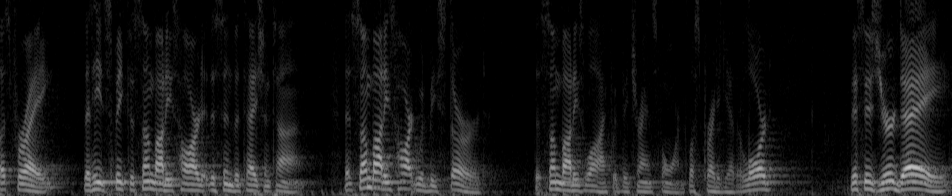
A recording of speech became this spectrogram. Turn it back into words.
Let's pray that he'd speak to somebody's heart at this invitation time, that somebody's heart would be stirred, that somebody's life would be transformed. Let's pray together. Lord, this is your day.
